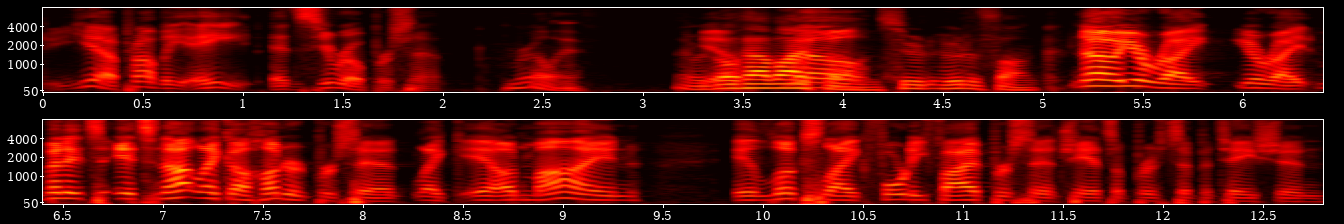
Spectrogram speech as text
yeah, probably 8 at 0%. Really? And we Yeah. both have Well- iPhones. Who who'd have thunk? No, you're right. You're right. But it's it's not like 100%. Like eh, on mine, it looks like 45% chance of precipitation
